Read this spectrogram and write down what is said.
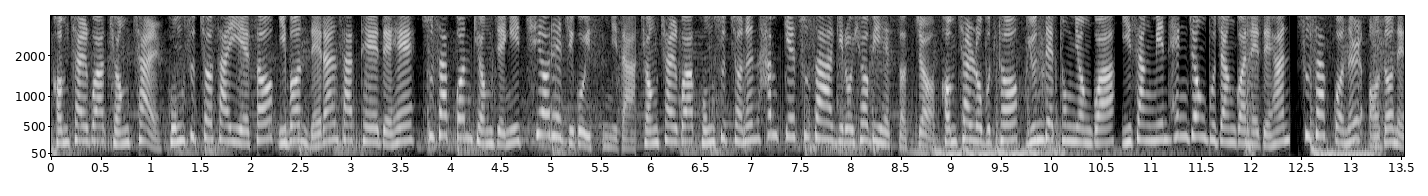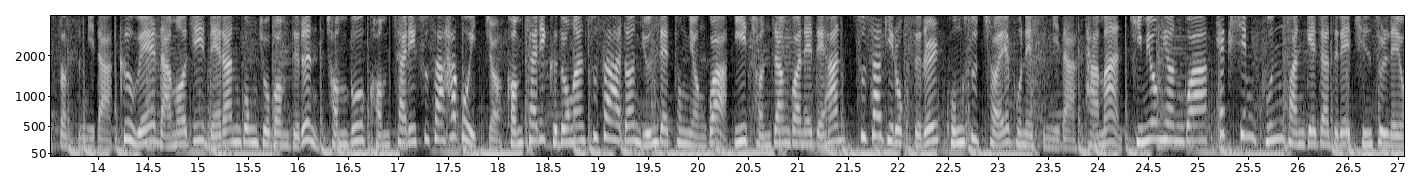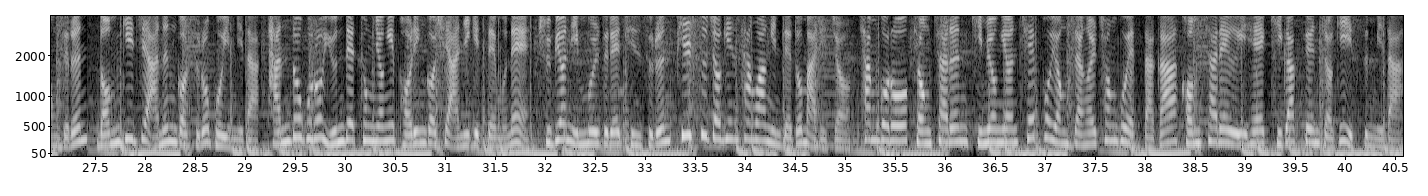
검찰과 경찰, 공수처 사이에서 이번 내란 사태에 대해 수사권 경쟁이 치열해지고 있습니다. 경찰과 공수처는 함께 수사하기로 협의했었죠. 검찰로부터 윤 대통령과 이상민 행정부 장관에 대한 수사권을 얻어냈었습니다. 그 외 나머지 내란 공 조범들은 전부 검찰이 수사하고 있죠. 검찰이 그동안 수사하던 윤 대통령과 이 전 장관에 대한 수사 기록들 을 공수처에 보냈습니다. 다만 김용현과 핵심 군 관계자들의 진술 내용들은 넘기지 않은 것으로 보입니다. 단독으로 윤 대통령이 벌인 것이 아니기 때문에 주변 인물들의 진술은 필수적인 상황인데도 말이죠. 참고로 경찰은 김용현 체포영장을 청구했다가 검찰에 의해 기각된 적이 있습니다.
